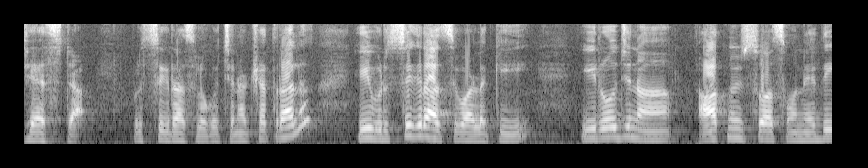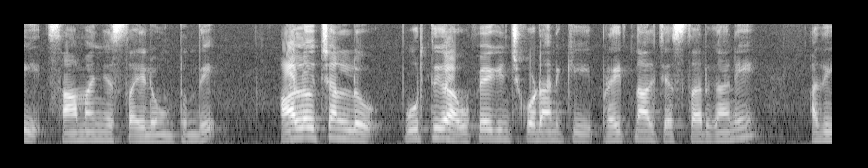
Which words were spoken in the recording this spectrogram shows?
జ్యేష్ఠ. వృశ్చిక రాశిలోకి వచ్చే నక్షత్రాలు. ఈ వృశ్చిక రాశి వాళ్ళకి ఈ రోజున ఆత్మవిశ్వాసం అనేది సామాన్య స్థాయిలో ఉంటుంది. ఆలోచనలు పూర్తిగా ఉపయోగించుకోవడానికి ప్రయత్నాలు చేస్తారు కానీ అది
